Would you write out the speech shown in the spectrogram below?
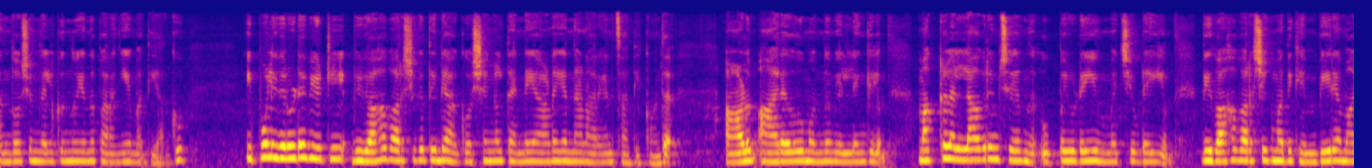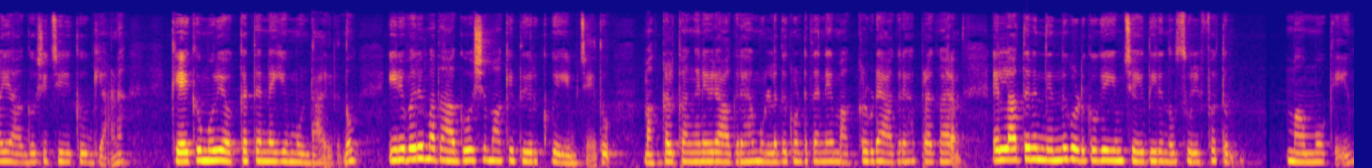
സന്തോഷം നൽകുന്നു എന്ന് പറഞ്ഞേ മതിയാകൂ. ഇപ്പോൾ ഇവരുടെ വീട്ടിൽ വിവാഹ വാർഷികത്തിന്റെ ആഘോഷങ്ങൾ തന്നെയാണ് എന്നാണ് അറിയാൻ സാധിക്കുന്നത്. ആളും ആരവവും ഒന്നുമില്ലെങ്കിലും മക്കളെല്ലാവരും ചേർന്ന് ഉപ്പയുടെയും ഉമ്മച്ചിയുടെയും വിവാഹ വാർഷികം അതിഗംഭീരമായി ആഘോഷിച്ചിരിക്കുകയാണ്. കേക്ക് മുറി ഒക്കെ തന്നെയും ഉണ്ടായിരുന്നു. ഇരുവരും അത് ആഘോഷമാക്കി തീർക്കുകയും ചെയ്തു. മക്കൾക്ക് അങ്ങനെ ഒരു ആഗ്രഹം ഉള്ളത് കൊണ്ട് തന്നെ മക്കളുടെ ആഗ്രഹപ്രകാരം എല്ലാത്തിനും നിന്നു കൊടുക്കുകയും ചെയ്തിരുന്നു സുൽഫത്തും മമ്മൂക്കയും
